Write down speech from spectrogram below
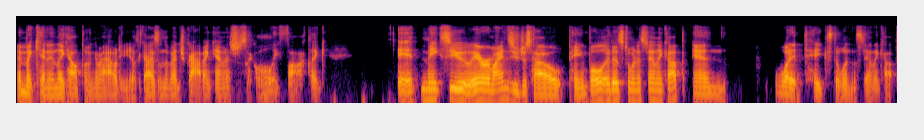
And MacKinnon like helping him out, and you know the guys on the bench grabbing him. And it's just like holy fuck! Like it makes you. It reminds you just how painful it is to win a Stanley Cup and what it takes to win the Stanley Cup.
